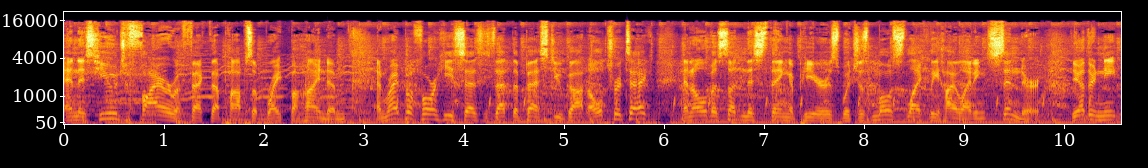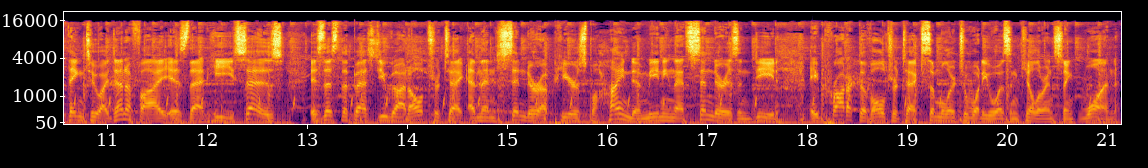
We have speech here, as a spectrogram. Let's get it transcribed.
and this huge fire effect that pops up right behind him. And right before he says, Is that the best you got, Ultra Tech? And all of a sudden, this thing appears, which is most likely highlighting Cinder. The other neat thing to identify is that he says, Is this the best you got, Ultra Tech? And then Cinder appears behind him, meaning that Cinder is indeed a product of Ultra Tech, similar to what he was in Killer Instinct 1.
